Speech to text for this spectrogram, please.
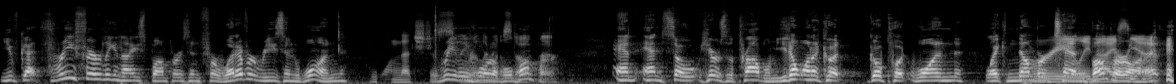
you've got three fairly nice bumpers and for whatever reason one One that's just really, really horrible up, bumper. And and so here's the problem. You don't want to go, go put one like number 10 Really bumper on nice, yeah.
